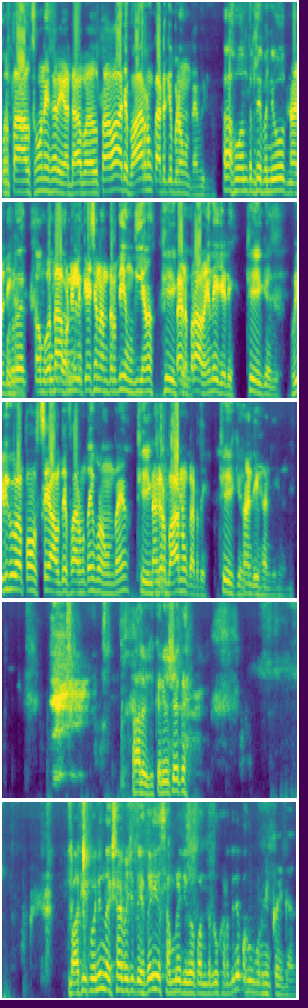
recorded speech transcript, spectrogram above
ਪ੍ਰਤਾਪ ਸੋਹਣੇ ਘਰੇ ਅੱਡਾ ਬਦਲਤਾ ਵਾ ਅੱਜ ਬਾਹਰ ਨੂੰ ਕੱਢ ਕੇ ਬਣਾਉਂਦਾ ਵੀਡੀਓ ਆਹੋ ਅੰਦਰਲੇ ਬੰਨੇ ਉਹ। ਕੰਮ ਉਹਦਾ ਕੁਮ ਆਪਣੀ। ਲੋਕੇਸ਼ਨ ਅੰਦਰ ਦੀ ਹੁੰਦੀ ਆ ਨਾ ਭੈਣ ਭਰਾਵੇਂ ਦੇ ਜਿਹੜੇ। ਠੀਕ ਹੈ ਜੀ। ਵੀਡੀਓ ਆਪਾਂ ਉਸੇ ਆਪਦੇ ਫਾਰਮ ਤੋਂ ਹੀ ਬਣਾਉਂਦਾ ਆ ਨਗਰ ਬਾਹਰ ਨੂੰ ਕੱਢਦੇ। ਠੀਕ ਹੈ ਹਾਂਜੀ ਹਾਂਜੀ ਹਾਂਜੀ। ਲਓ ਜੀ ਕਰਿਓ ਚੈੱਕ ਬਾਕੀ ਕੋਈ ਨਹੀਂ ਨਕਸ਼ਾ ਵਿੱਚ ਦਿਖਦਾ ਹੀ ਹੈ ਸਾਹਮਣੇ ਜਦੋਂ ਆਪਾਂ ਅੰਦਰ ਨੂੰ ਖੜਦੇ ਨੇ ਪਹੂ ਨਹੀਂ ਕੋਈ ਗੱਲ।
